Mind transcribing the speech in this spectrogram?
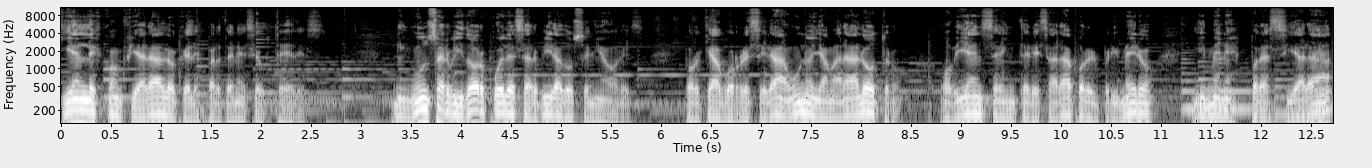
¿quién les confiará lo que les pertenece a ustedes? Ningún servidor puede servir a dos señores, porque aborrecerá a uno y amará al otro, o bien se interesará por el primero y menospreciará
